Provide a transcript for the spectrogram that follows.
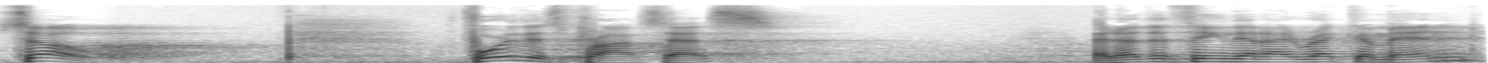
So, for this process, another thing that I recommend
